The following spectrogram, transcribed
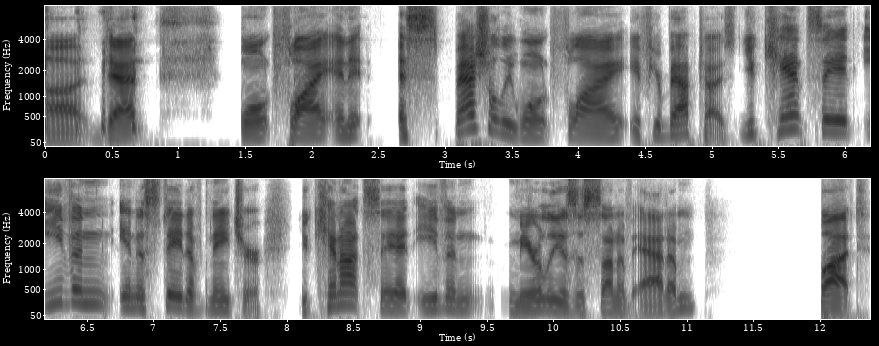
Uh, that won't fly, and it especially won't fly if you're baptized. You can't say it even in a state of nature. You cannot say it even merely as a son of Adam, but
